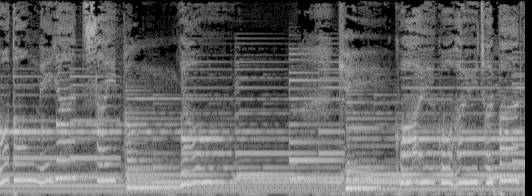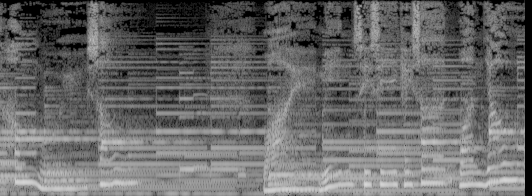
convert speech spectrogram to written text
我当你一世朋友。奇怪，过去再不堪回首，怀缅时事，其实还有。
